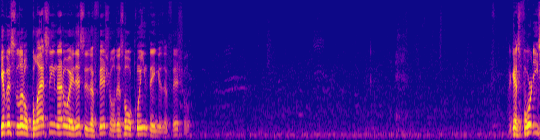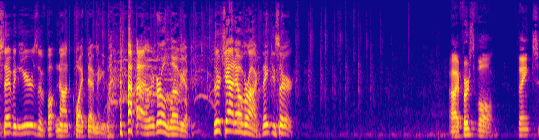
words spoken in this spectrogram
Give us a little blessing. That way, this is official. This whole Queen thing is official. I guess 47 years of, not quite that many, but the girls love you. Sir Chad Elbrock, thank you, sir. All right, first of all, thanks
